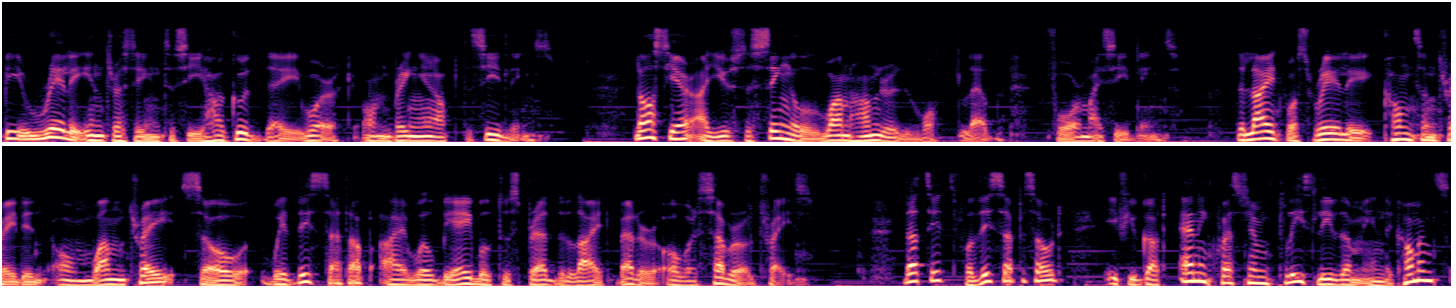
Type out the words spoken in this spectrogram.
be really interesting to see how good they work on bringing up the seedlings. Last year I used a single 100 watt LED for my seedlings. The light was really concentrated on one tray, so with this setup I will be able to spread the light better over several trays. That's it for this episode. If you got any question, please leave them in the comments.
